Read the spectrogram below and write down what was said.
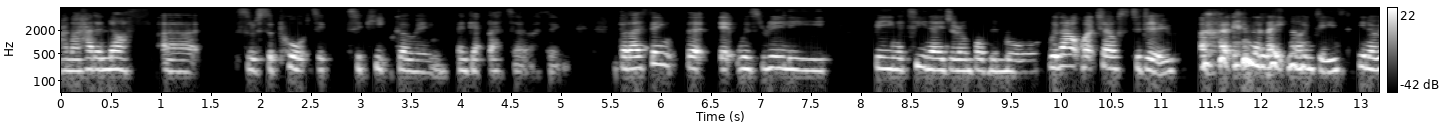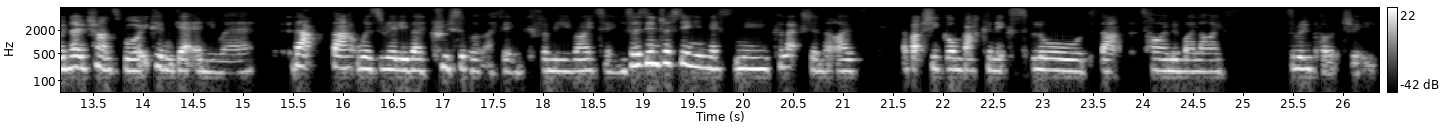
and I had enough uh, sort of support to, to keep going and get better, I think. But I think that it was really being a teenager on Bodmin Moor without much else to do in the late 90s, you know, with no transport, it couldn't get anywhere. That that was really the crucible, I think, for me writing. So it's interesting in this new collection that I've I've actually gone back and explored that time in my life through poetry.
